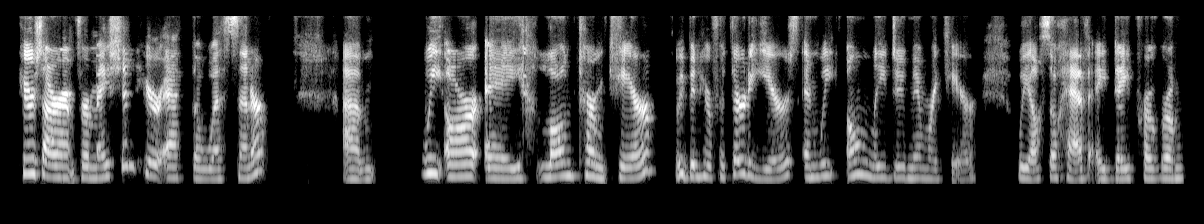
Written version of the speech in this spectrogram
Here's our information here at the West Center. Um, we are a long-term care. We've been here for 30 years and we only do memory care. We also have a day program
